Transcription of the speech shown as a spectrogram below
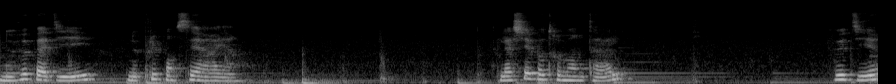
ne veut pas dire ne plus penser à rien. Lâcher votre mental veut dire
